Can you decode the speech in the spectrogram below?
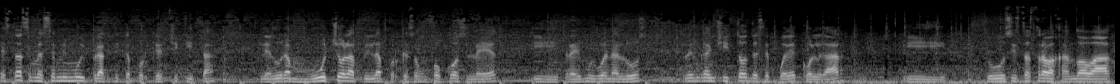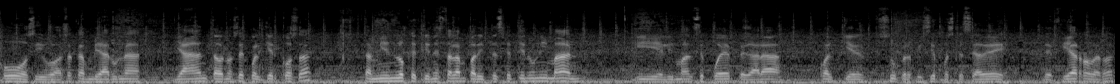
Esta se me hace muy práctica porque es chiquita. Le dura mucho la pila porque son focos LED y trae muy buena luz. Trae un ganchito donde se puede colgar. Y tú si estás trabajando abajo o si vas a cambiar una llanta o no sé, cualquier cosa. También lo que tiene esta lamparita es que tiene un imán y el imán se puede pegar a cualquier superficie pues que sea de, fierro, ¿verdad?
